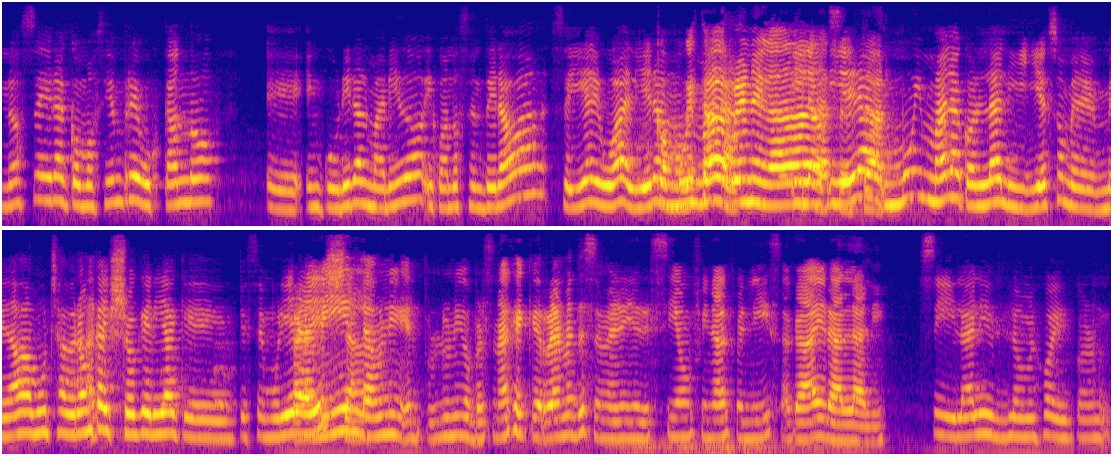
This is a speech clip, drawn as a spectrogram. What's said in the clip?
no sé, era como siempre buscando eh, encubrir al marido y cuando se enteraba seguía igual y era como muy que estaba mala. renegada Y, la- de y era muy mala con Lali y eso me, me daba mucha bronca y yo quería que, que se muriera Para mí, la uni- el, el único personaje que realmente se merecía un final feliz acá era Lali. Sí, Lali lo mejor. y con-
